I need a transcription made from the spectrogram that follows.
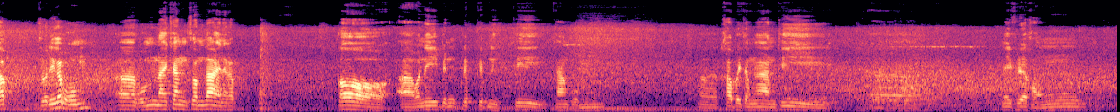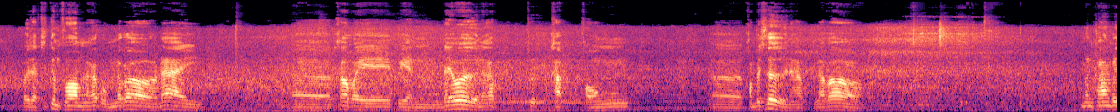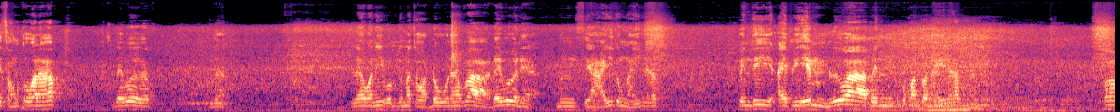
ครับ สวัสดีครับผมผมนายช่างซ่อมได้นะครับ ก็วันนี้เป็นคลิปคลิปหนึ่งที่ทางผมเเข้าไปทำงานที่ในเครือของบริษัทซิสเต็มฟอร์มนะครับผมแล้วก็ได้เเข้าไปเปลี่ยนไดเวอร์นะครับ ชุดขับของคอมเพรสเซอร์นะครับ แล้วก็ มันพังไปสองตัวแล้วครับ ไดเวอร์ครับแล้ววันนี้ผมจะมาถอดดูนะครับว่าไดเวอร์เนี่ย มันเสียหายที่ตรงไหนนะครับ เป็นที่ IPM หรือว่าเป็นอุปกรณ์ตัวไหนนะครับ ก็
